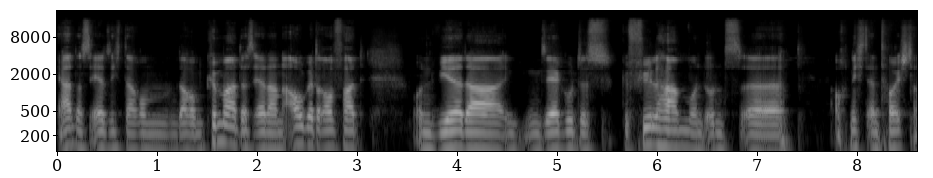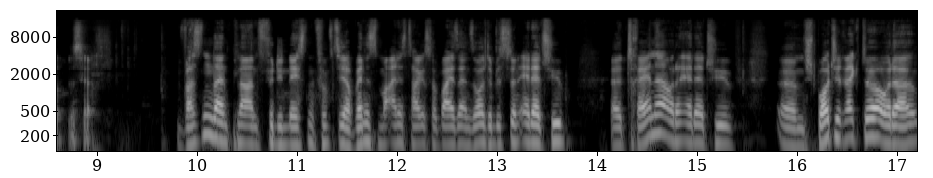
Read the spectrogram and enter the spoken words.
ja, dass er sich darum, darum kümmert, dass er da ein Auge drauf hat und wir da ein sehr gutes Gefühl haben und uns äh, auch nicht enttäuscht hat bisher. Was ist denn dein Plan für die nächsten 50 Jahre, wenn es mal eines Tages vorbei sein sollte? Bist du denn eher der Typ äh, Trainer oder eher der Typ ähm, Sportdirektor oder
